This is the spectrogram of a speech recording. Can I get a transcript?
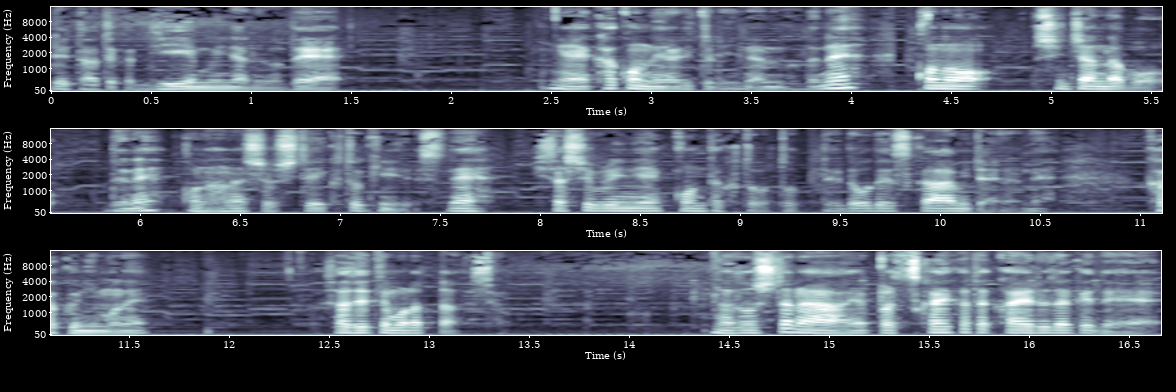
レターというか DM になるので、ね、過去のやり取りになるのでね、このしんちゃんラボでね、この話をしていくときにですね、久しぶりにね、コンタクトを取ってどうですかみたいなね、確認もね、させてもらったんですよ。そしたら、やっぱ使い方変えるだけで、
